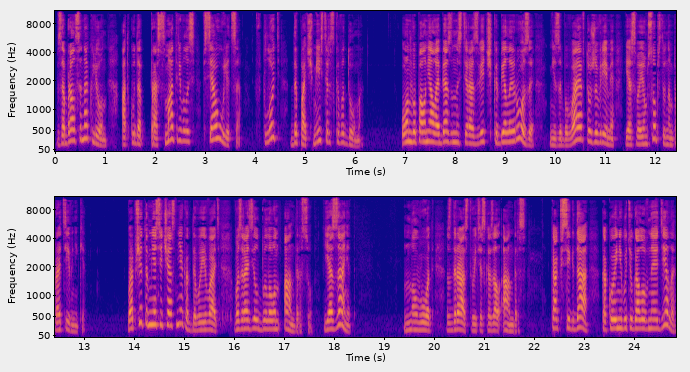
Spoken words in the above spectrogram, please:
взобрался на клен, откуда просматривалась вся улица, вплоть до почмейстерского дома. Он выполнял обязанности разведчика Белой Розы, не забывая в то же время и о своем собственном противнике. «Вообще-то мне сейчас некогда воевать», — возразил было он Андерсу. «Я занят». «Ну вот, здравствуйте», — сказал Андерс. Как всегда, какое-нибудь уголовное дело?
